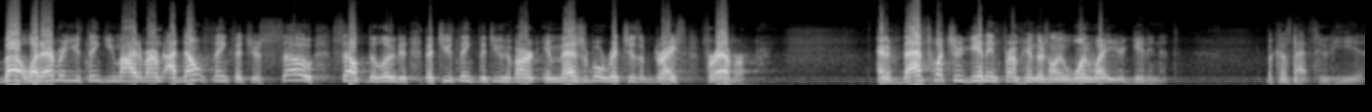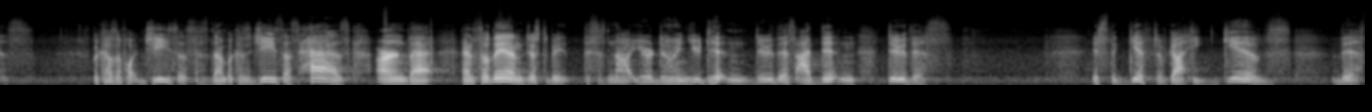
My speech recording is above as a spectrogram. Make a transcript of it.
But whatever you think you might have earned, I don't think that you're so self deluded that you think that you have earned immeasurable riches of grace forever. And if that's what you're getting from Him, there's only one way you're getting it because that's who He is because of what Jesus has done, because Jesus has earned that. And so then, just to be, this is not your doing. You didn't do this. I didn't do this. It's the gift of God. He gives this.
